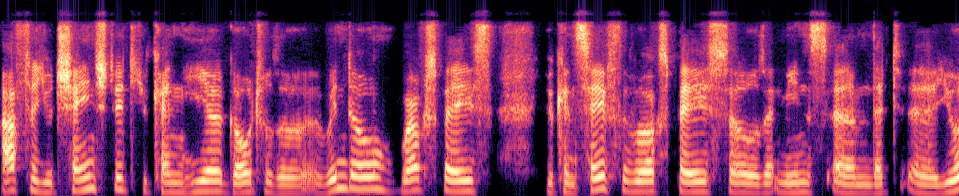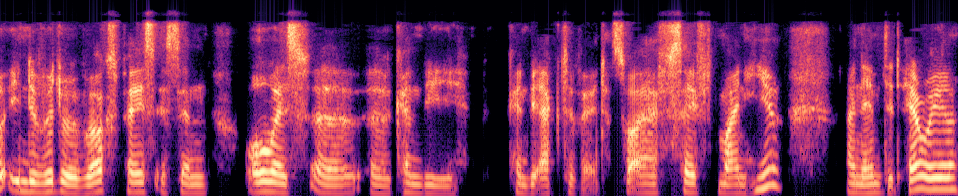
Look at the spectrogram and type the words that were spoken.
After you changed it, you can here go to the window workspace. You can save the workspace, so that means um, that uh, your individual workspace is then always uh, uh, can be can be activated. So I have saved mine here. I named it Ariel.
